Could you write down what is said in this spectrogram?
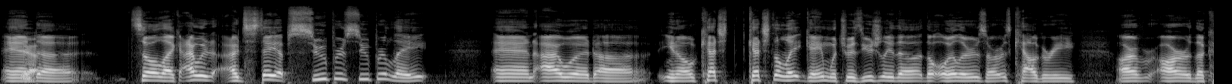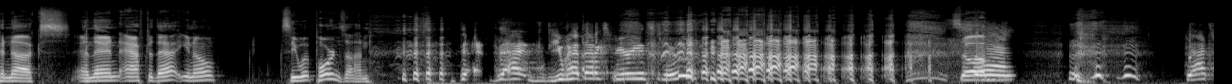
And Yeah. uh, so, like, I would I'd stay up super super late. And I would, uh, you know, catch catch the late game, which was usually the the Oilers or it was Calgary, or or the Canucks, and then after that, you know, see what porn's on. That you had that experience too? So, um, so that's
